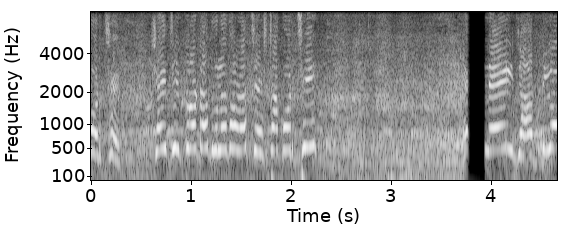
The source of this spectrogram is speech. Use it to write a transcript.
করছে। সেই চিত্রটা তুলে ধরার চেষ্টা করছি। এই জাতীয়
